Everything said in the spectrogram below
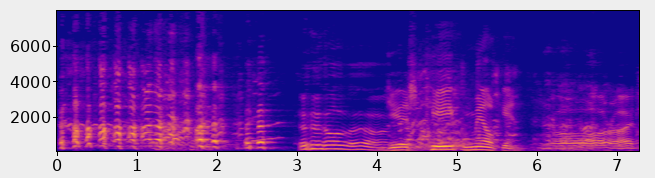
Just keep milking. Oh, all right. Well, here's the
